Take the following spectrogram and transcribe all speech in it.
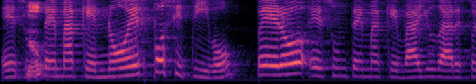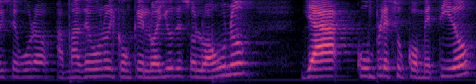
es un No. tema que no es positivo, pero es un tema que va a ayudar, estoy seguro, a más de uno y con que lo ayude solo a uno, ya cumple su cometido,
